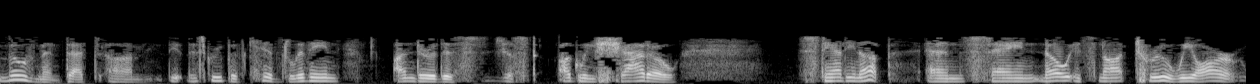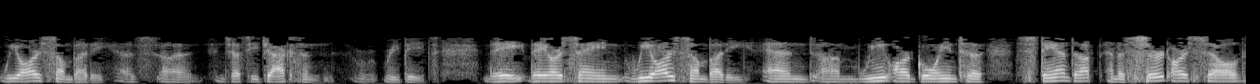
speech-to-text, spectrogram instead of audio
movement that um, th- this group of kids living under this just ugly shadow standing up and saying, no, it's not true. We are, we are somebody, as uh, Jesse Jackson r- repeats. They, they are saying, we are somebody, and um, we are going to stand up and assert ourselves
